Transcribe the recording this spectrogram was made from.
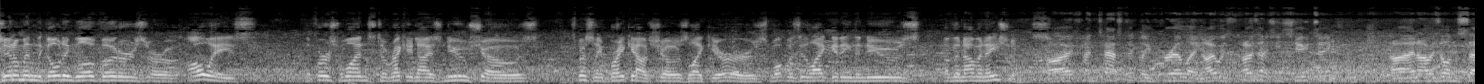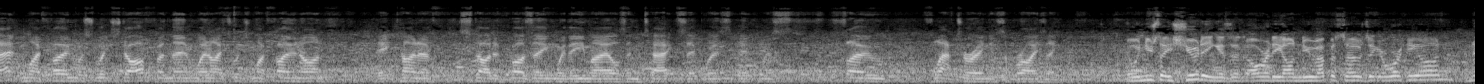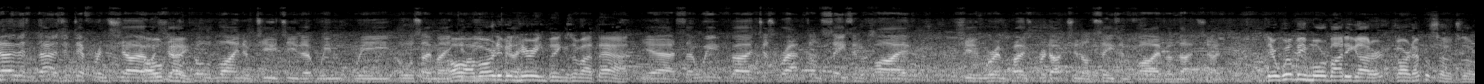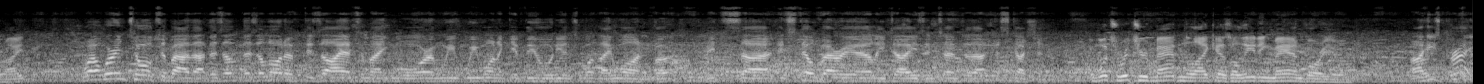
Gentlemen, the Golden Globe voters are always the first ones to recognize new shows, especially breakout shows like yours. What was it like getting the news of the nominations? Uh, fantastically thrilling. I was I was actually shooting, uh, and I was on set, and my phone was switched off. And then when I switched my phone on, it kind of started buzzing with emails and texts. It was it was so flattering and surprising. And when you say shooting, is it already on new episodes that you're working on? No, that, that is a different show. Oh, A show called Line of Duty that we we also make. Oh, I've already been hearing things about that. Yeah, so we've uh, just wrapped on season five. Shoot, we're in post production on season five of that show. There will be more bodyguard guard episodes, though, right? Well, we're in talks about that. There's a there's a lot of desire to make more, and we, we want to give the audience what they want. But it's uh, it's still very early days in terms of that discussion. What's Richard Madden like as a leading man for you? Uh, he's great.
